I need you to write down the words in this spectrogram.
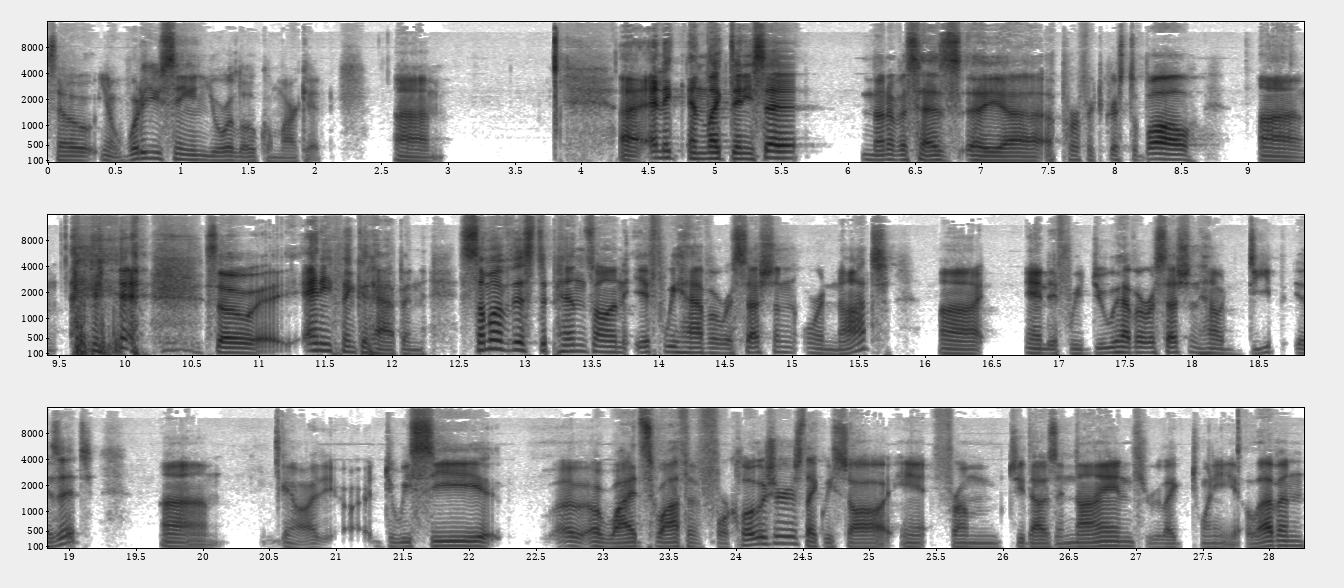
so you know what are you seeing in your local market um, uh, and and like Deni said none of us has a, uh, a perfect crystal ball um, so anything could happen. Some of this depends on if we have a recession or not uh, and if we do have a recession how deep is it? Um, you know do we see a, a, wide swath of foreclosures like we saw in, from 2009 through like 2011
